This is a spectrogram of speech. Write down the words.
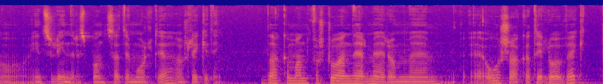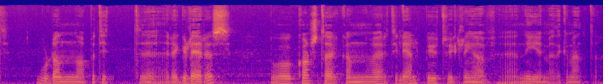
og insulinrespons etter måltider og slike ting. Da kan man forstå en del mer om eh, årsaker til overvekt, hvordan appetitt eh, reguleres, og kanskje det kan være til hjelp i utvikling av eh, nye medikamenter.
